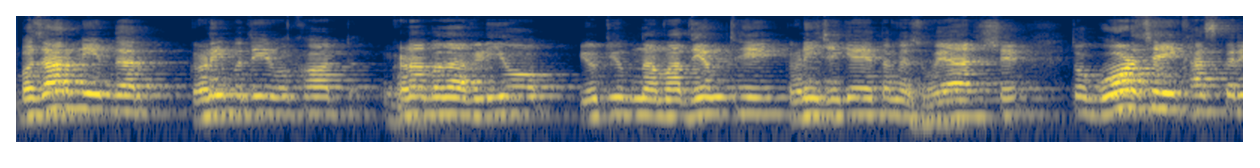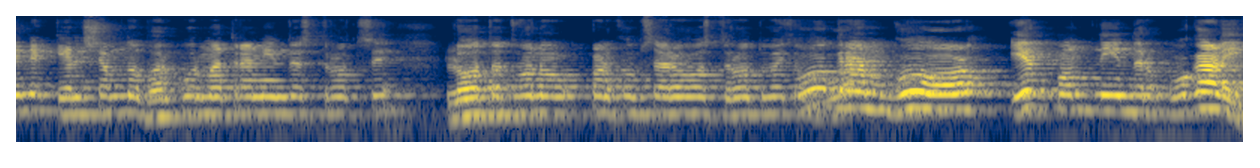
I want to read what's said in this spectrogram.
બજારની અંદર ઘણી બધી વખત ઘણા બધા વીડિયો યુટ્યુબના માધ્યમથી ઘણી જગ્યાએ તમે જોયા હશે. તો ગોળ છે એ ખાસ કરીને કેલ્શિયમનો ભરપૂર માત્રાની અંદર સ્ત્રોત છે. લોહ તત્વનો પણ ખૂબ સારો એવો સ્ત્રોત હોય. સો ગ્રામ ગોળ એક પંપની અંદર ઓગાળી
